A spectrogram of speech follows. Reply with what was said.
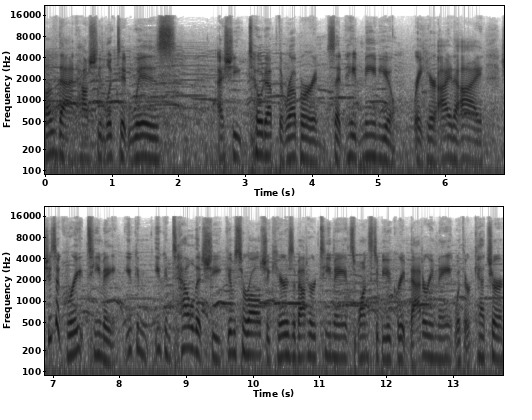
Love that, how she looked at Wisz as she towed up the rubber and said, hey, me and you, right here, eye to eye. She's a great teammate. You can you can tell that she gives her all. She cares about her teammates, wants to be a great battery mate with her catcher.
